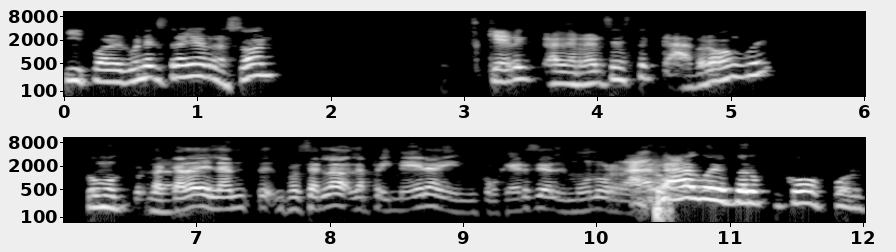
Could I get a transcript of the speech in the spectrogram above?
y por alguna extraña razón quiere agarrarse a este cabrón, güey. Como Por sacar adelante, por ser la, la primera en cogerse al mono raro. Ajá, güey, pero como, ¿por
